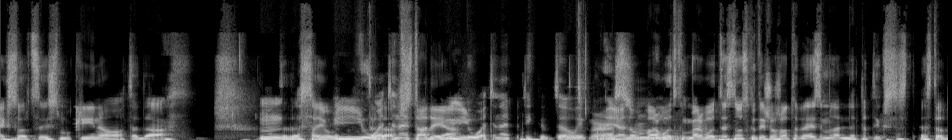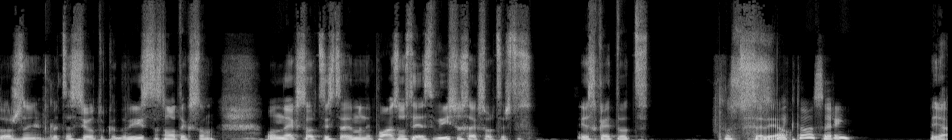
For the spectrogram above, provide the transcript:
eksorcismu kino, tādā. Mm, Tad es sajūtu, ļoti, ka stadijā. ļoti nepatīk. Jā, nu, varbūt, varbūt es noskatīšos otru reizi, man arī nepatiks. Es, es tev došu ziņu, bet es jūtu, ka drīz tas notiks. Un, un eksorcists, man ir plāns uzties visus eksorcistus, ieskaitot tos seriālu. Sliktos arī. Jā.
